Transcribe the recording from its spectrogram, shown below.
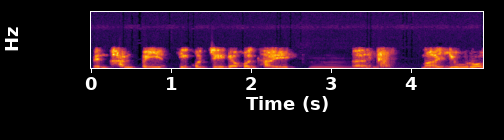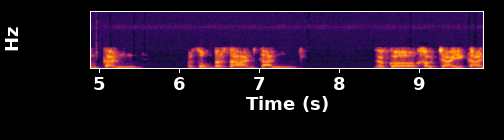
เป็นพันปีที่คนจีนกับคนไทยอื มเอ่อมาอยู่ร่วมกัน ผสมผสานกัน แล้วก็เข้าใจกัน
